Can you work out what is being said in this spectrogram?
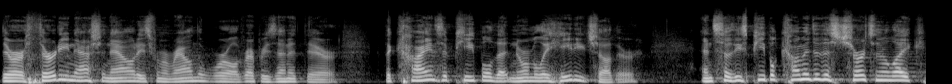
there are 30 nationalities from around the world represented there, the kinds of people that normally hate each other. And so these people come into this church and they're like,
